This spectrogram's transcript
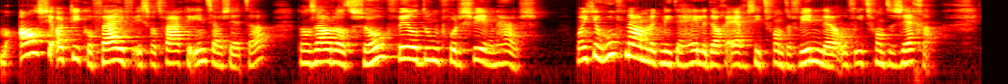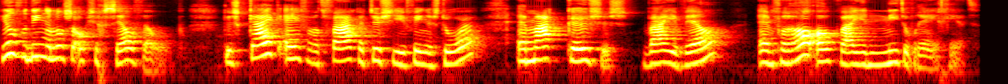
Maar als je artikel 5 is wat vaker in zou zetten, dan zou dat zoveel doen voor de sfeer in huis. Want je hoeft namelijk niet de hele dag ergens iets van te vinden of iets van te zeggen. Heel veel dingen lossen ook zichzelf wel op. Dus kijk even wat vaker tussen je vingers door en maak keuzes waar je wel en vooral ook waar je niet op reageert.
